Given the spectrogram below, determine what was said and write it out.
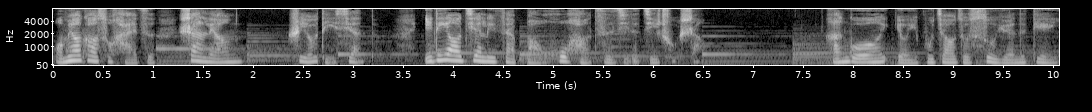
我们要告诉孩子，善良是有底线的，一定要建立在保护好自己的基础上。韩国有一部叫做《素媛》的电影，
